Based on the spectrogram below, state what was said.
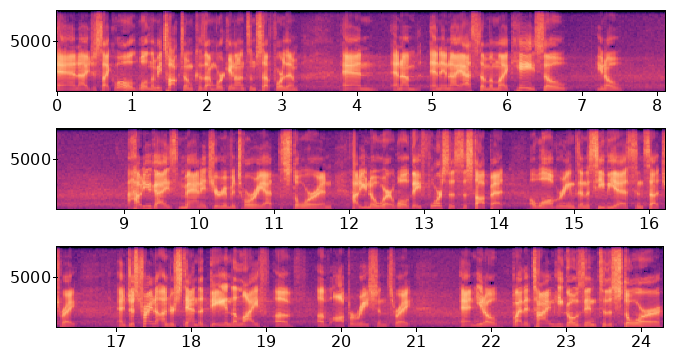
and i just like oh well let me talk to them because i'm working on some stuff for them and and i'm and then i asked them i'm like hey so you know how do you guys manage your inventory at the store and how do you know where? Well, they force us to stop at a Walgreens and a CVS and such, right? And just trying to understand the day in the life of, of operations, right? And, you know, by the time he goes into the store,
